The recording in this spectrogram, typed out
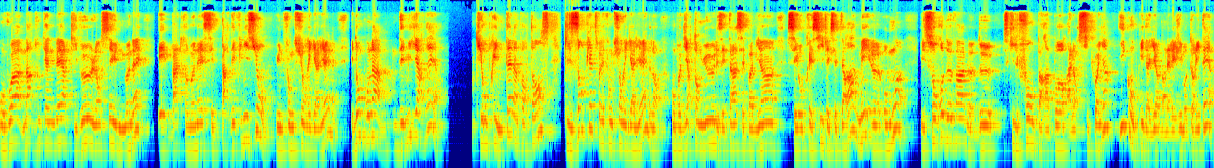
on voit Mark Zuckerberg qui veut lancer une monnaie, et battre monnaie, c'est par définition une fonction régalienne. Et donc on a des milliardaires qui ont pris une telle importance qu'ils empiètent sur les fonctions régaliennes. Alors, on peut dire tant mieux, les États, c'est pas bien, c'est oppressif, etc. Mais euh, au moins, ils sont redevables de ce qu'ils font par rapport à leurs citoyens, y compris d'ailleurs dans les régimes autoritaires,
